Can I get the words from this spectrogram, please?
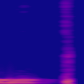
Bye.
